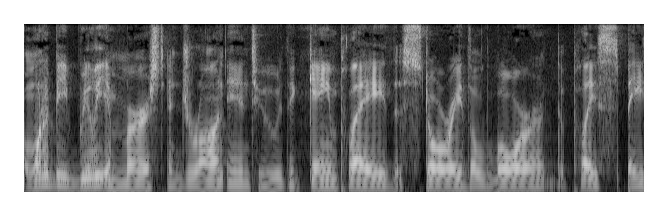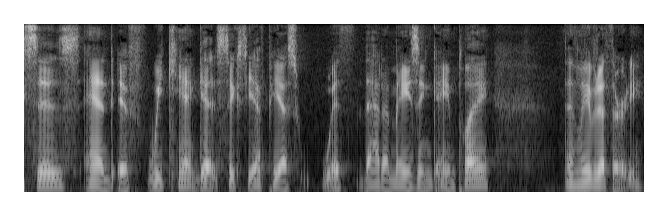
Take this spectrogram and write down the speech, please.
I want to be really immersed and drawn into the gameplay, the story, the lore, the play spaces. And if we can't get 60 FPS with that amazing gameplay, then leave it at 30.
